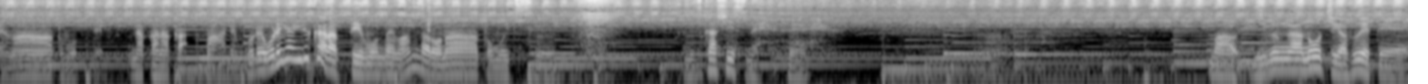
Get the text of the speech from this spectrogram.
よなと思って。なかなか。まあでもこれ俺がいるからっていう問題もあるんだろうなと思いつつ難しいですね、うん、まあ自分が農地が増えて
